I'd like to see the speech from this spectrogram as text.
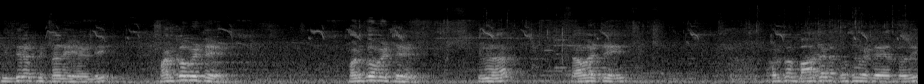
కిందిరెప్ప ఇట్లనే వేయండి పడుకోబెట్టేయండి. పడుకోబెట్టేయండి. విన్నారా కాబట్టి పడుకో బాగా కూర్చోబెట్టేస్తుంది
